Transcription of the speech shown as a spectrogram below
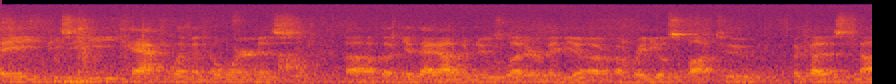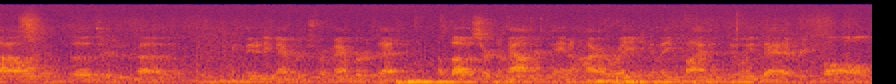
a PCE cap limit awareness, uh, but get that out in their newsletter, maybe a, a radio spot too, because not all the, their, uh, community members remember that above a certain amount, you're paying a higher rate, and they find that doing that every fall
